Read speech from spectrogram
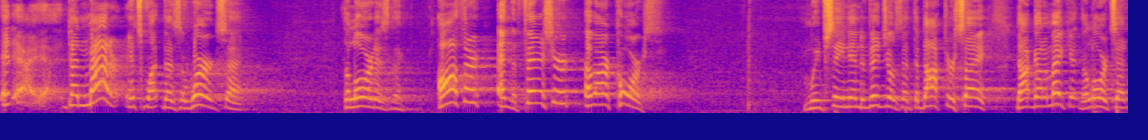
it, uh, it doesn't matter. It's what does the Word say. The Lord is the author and the finisher of our course. We've seen individuals that the doctors say not going to make it, and the Lord said,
